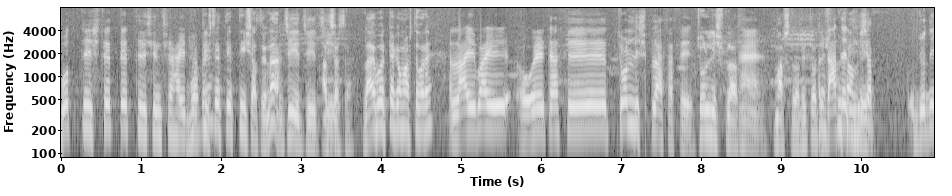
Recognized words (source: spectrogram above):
বত্রিশ থেকে তেত্রিশ ইঞ্চি হাইট হবে। বত্রিশ থেকে তেত্রিশ আছে না? জি জি আচ্ছা আচ্ছা। লাইভ ওয়েটটা কেমন আসতে পারে? লাইভ ওয়েট আছে চল্লিশ প্লাস আছে। চল্লিশ প্লাস হ্যাঁ। দেখতে পাচ্ছেন দাঁতের হিসাব যদি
